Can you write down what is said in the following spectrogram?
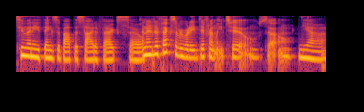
too many things about the side effects. So and it affects everybody differently too. So Yeah.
